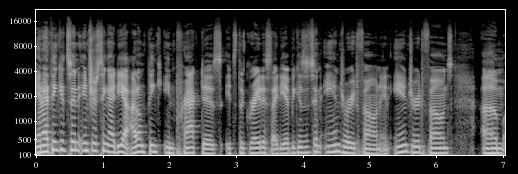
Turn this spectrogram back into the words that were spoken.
and I think it's an interesting idea. I don't think in practice it's the greatest idea because it's an Android phone, and Android phones um,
